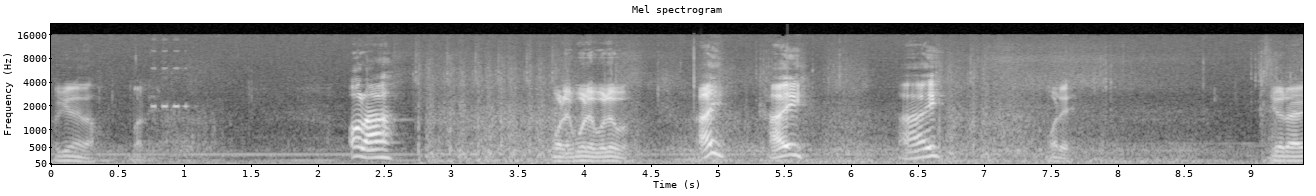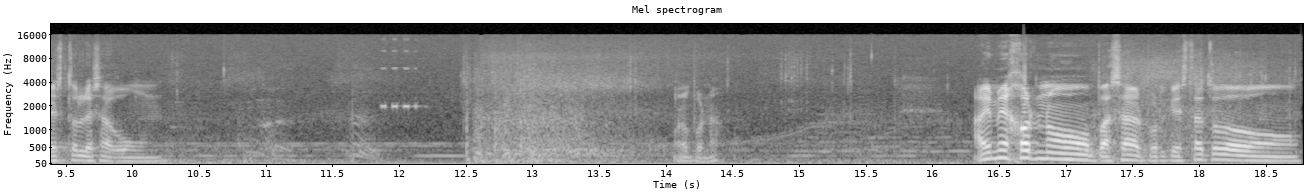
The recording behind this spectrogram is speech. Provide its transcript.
¿A quién he dado? Vale. ¡Hola! Muere, muere, muere. ¡Ay! ¡Ay! ¡Ay! Muere. Y ahora a esto les hago un... Bueno, pues nada. Ahí mejor no pasar porque está todo...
